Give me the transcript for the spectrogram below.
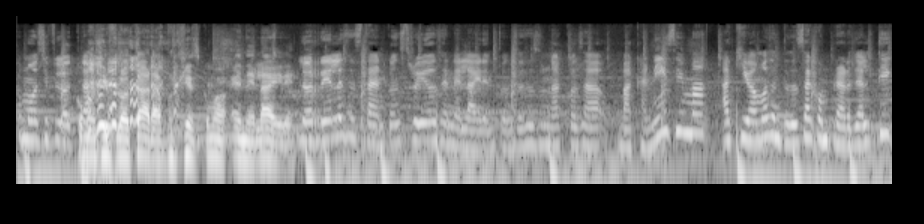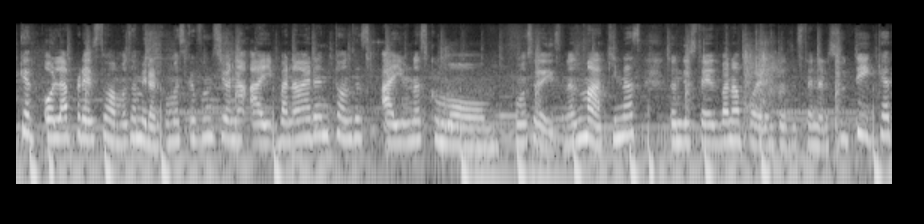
Como si flotara. Como si flotara, porque es como en el aire. Los rieles están construidos en el aire, entonces es una cosa bacanísima. Aquí vamos entonces a comprar ya el ticket o la presto, vamos a mirar cómo es que funciona. Ahí van a ver entonces, hay unas como, ¿cómo se dice? Unas máquinas donde ustedes van a poder entonces tener su ticket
